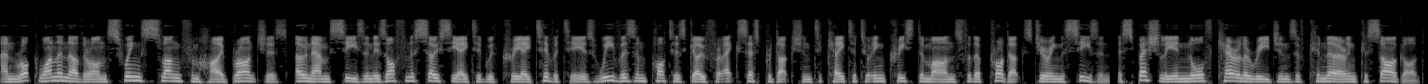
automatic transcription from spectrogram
and rock one another on swings slung from high branches. Onam season is often associated with creativity as weavers and potters go for excess production to cater to increased demands for their products during the season, especially in North Kerala regions of Kannur and Kasargod.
